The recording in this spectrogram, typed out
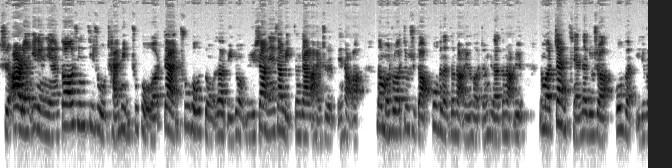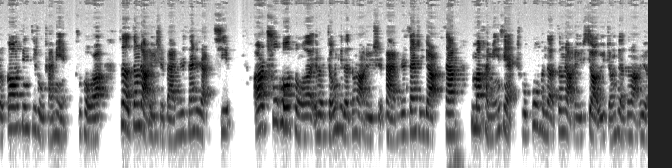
是二零一零年高新技术产品出口额占出口总额的比重与上年相比增加了还是减少了？那我们说就是找部分的增长率和整体的增长率。那么占前的就是部分，也就是高新技术产品出口额，它的增长率是百分之三十点七，而出口总额也就是整体的增长率是百分之三十一点三。那么很明显，是部分的增长率小于整体的增长率。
